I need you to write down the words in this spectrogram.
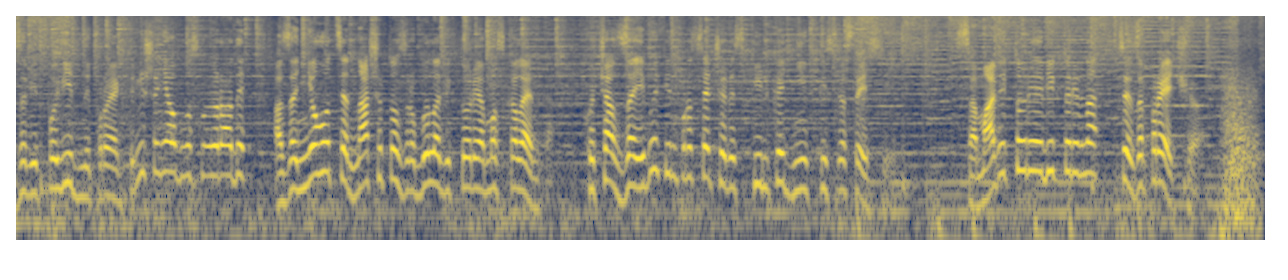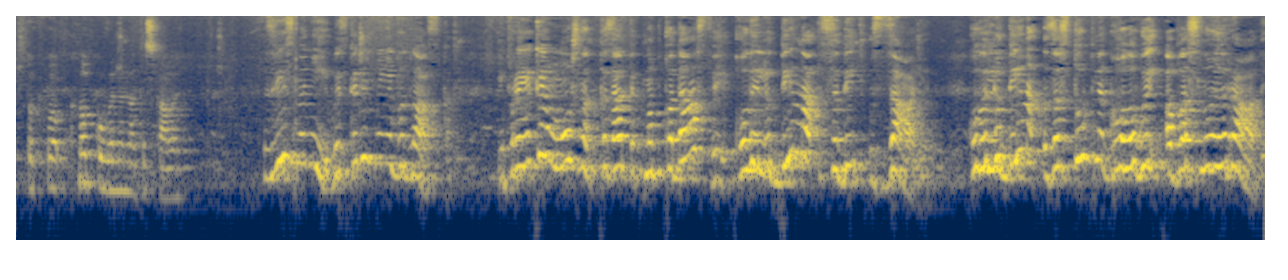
за відповідний проект рішення обласної ради, а за нього це, начебто, зробила Вікторія Москаленка. Хоча заявив він про це через кілька днів після сесії. Сама Вікторія Вікторівна це заперечує. Тобто кнопку ви не натискали. Звісно, ні. Ви скажіть мені, будь ласка, і про яке можна казати кнопкодавство, коли людина сидить в залі, коли людина заступник голови обласної ради,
